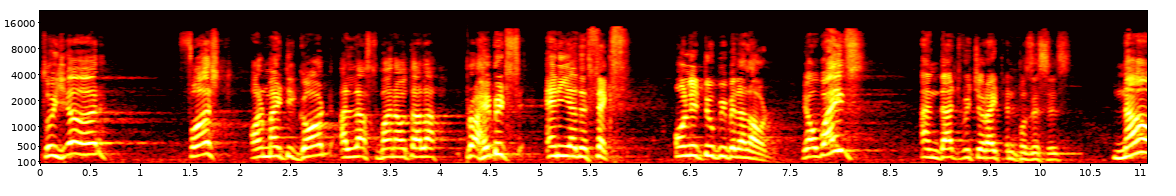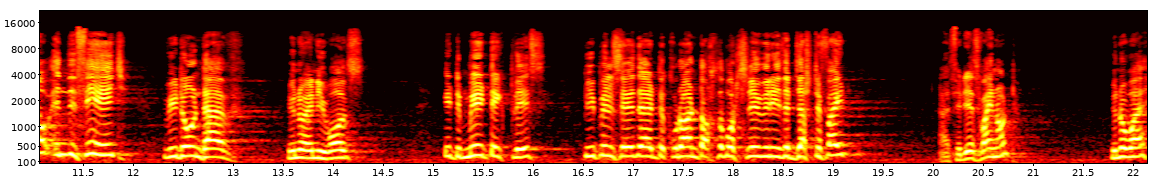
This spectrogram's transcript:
So here, first Almighty God, Allah subhanahu wa ta'ala prohibits any other sex. Only two people allowed. Your wives and that which your right hand possesses. Now in this age, we don't have, you know, any walls. It may take place. People say that the Quran talks about slavery. Is it justified? I said, yes, why not? You know why?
